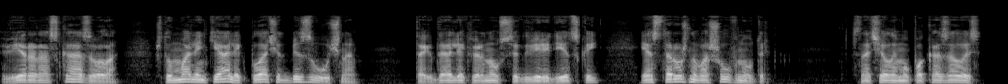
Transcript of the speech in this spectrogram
Вера рассказывала, что маленький Алик плачет беззвучно. Тогда Олег вернулся к двери детской и осторожно вошел внутрь. Сначала ему показалось,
